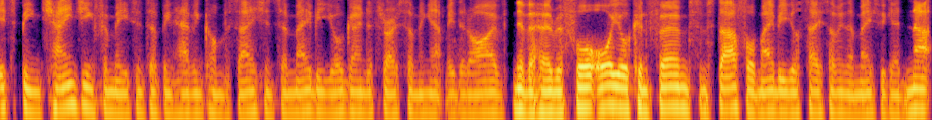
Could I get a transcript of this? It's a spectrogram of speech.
it's been changing for me since I've been having conversations. So maybe you're going to throw something at me that I've never heard before, or you'll confirm some stuff, or maybe you'll say something that makes me go, "Nah,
